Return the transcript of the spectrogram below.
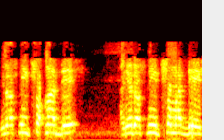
you just need something like this, and you just need some of this,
